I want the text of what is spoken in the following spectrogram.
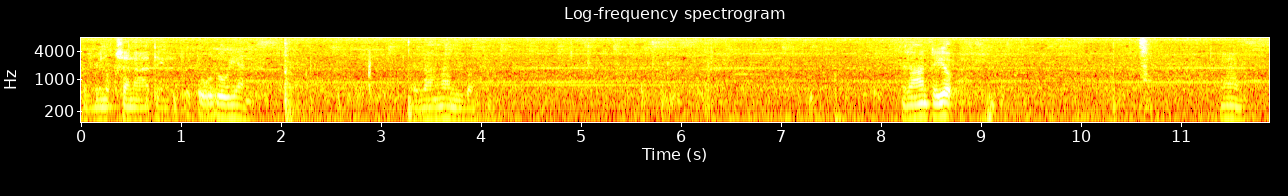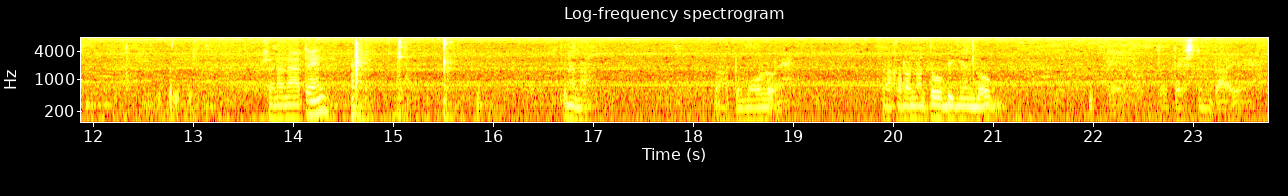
Pag binuksan natin, tutulo yan. Kailangan ba? Kailangan tuyo. Yan. Buksan na natin. Yan o. Baka tumulo eh. Nakaroon ng tubig yung loob. Testing tayo eh.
